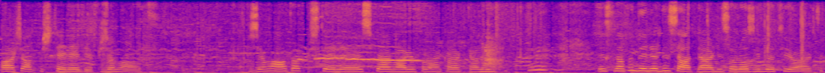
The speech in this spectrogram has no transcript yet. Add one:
Parça 60 TL diyor pijama alt. Pijama alt 60 TL. Süper Mario falan karakterler. Esnafın delirdiği saatlerde horoz gibi ötüyor artık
